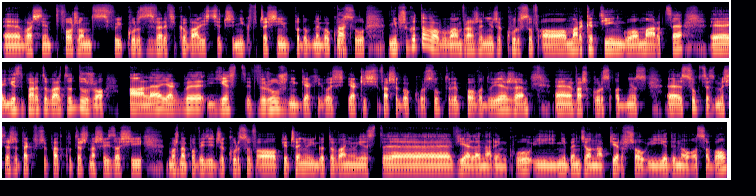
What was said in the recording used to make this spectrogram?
e, właśnie tworząc swój kurs zweryfikowaliście, czy nikt wcześniej podobnego tak. kursu tak. nie przygotował, bo mam wrażenie, że kursów o marketingu, o marce jest bardzo, bardzo dużo, ale jakby jest wyróżnik jakiegoś, jakiś waszego kursu, który powoduje, że wasz kurs odniósł sukces. Myślę, że tak w przypadku też naszej Zosi można powiedzieć, że kursów o pieczeniu i gotowaniu jest wiele na rynku i nie będzie ona pierwszą i jedyną osobą,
